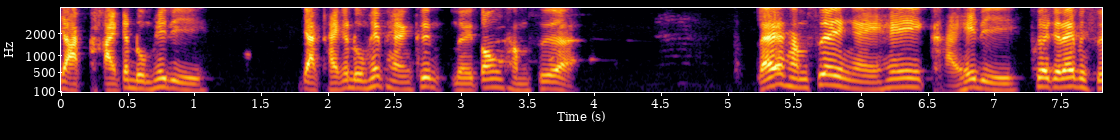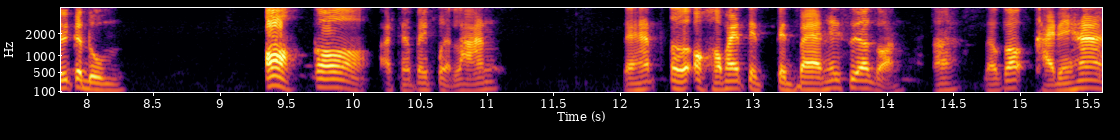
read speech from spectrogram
อยากขายกระดุมให้ดี อยากขายกระดุมให้แพงขึ้น เลยต้องทำเสื้อ แล้วจะทำเสื้อยังไงให้ขายให้ดี เพื่อจะได้ไปซื้อกระดุมอ้อก็อาจจะไปเปิดร้าน นะครับเออเอาขอไปติดติดแบรนด์ให้เสื้อก่อนนะแล้วก็ขายในห้าง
